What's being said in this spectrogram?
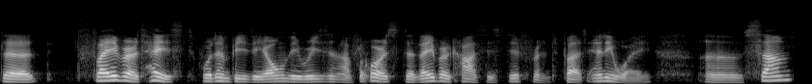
the flavor taste wouldn't be the only reason. Of course the labor cost is different but anyway uh, some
